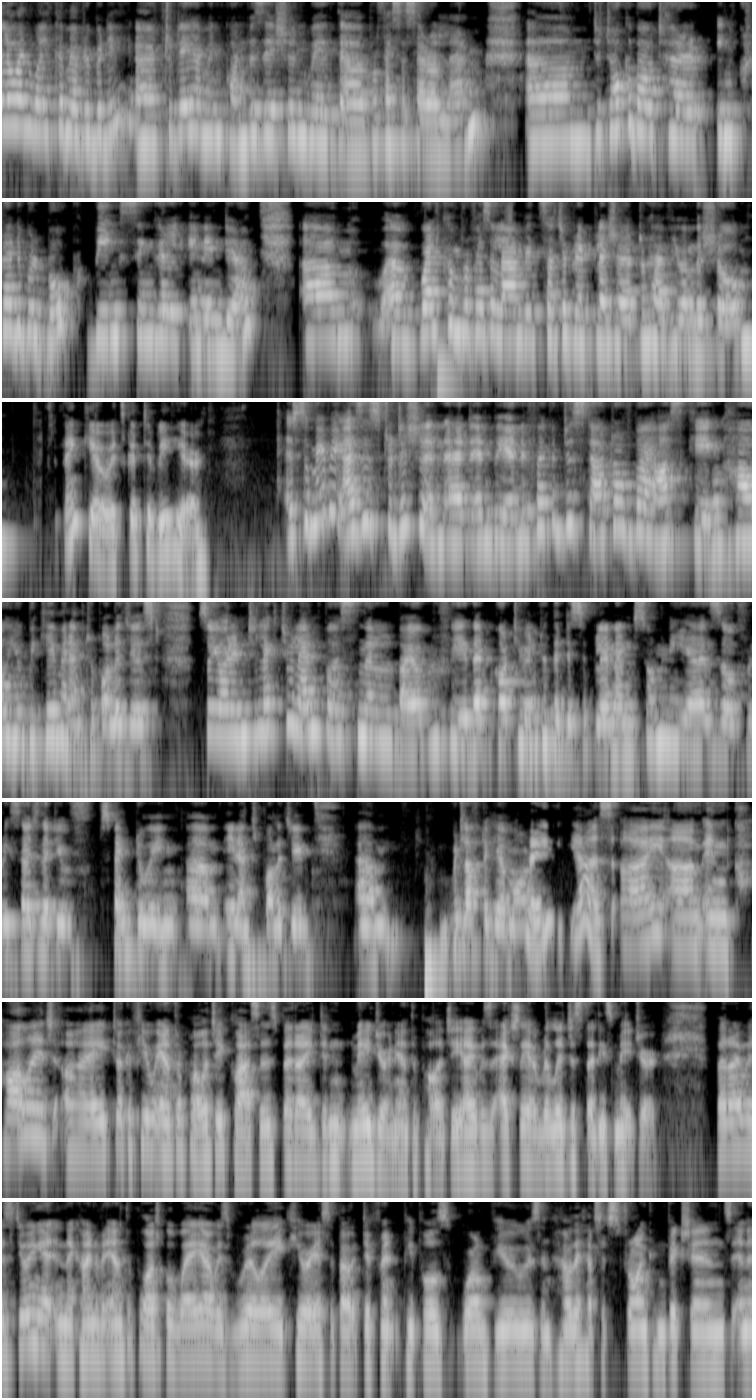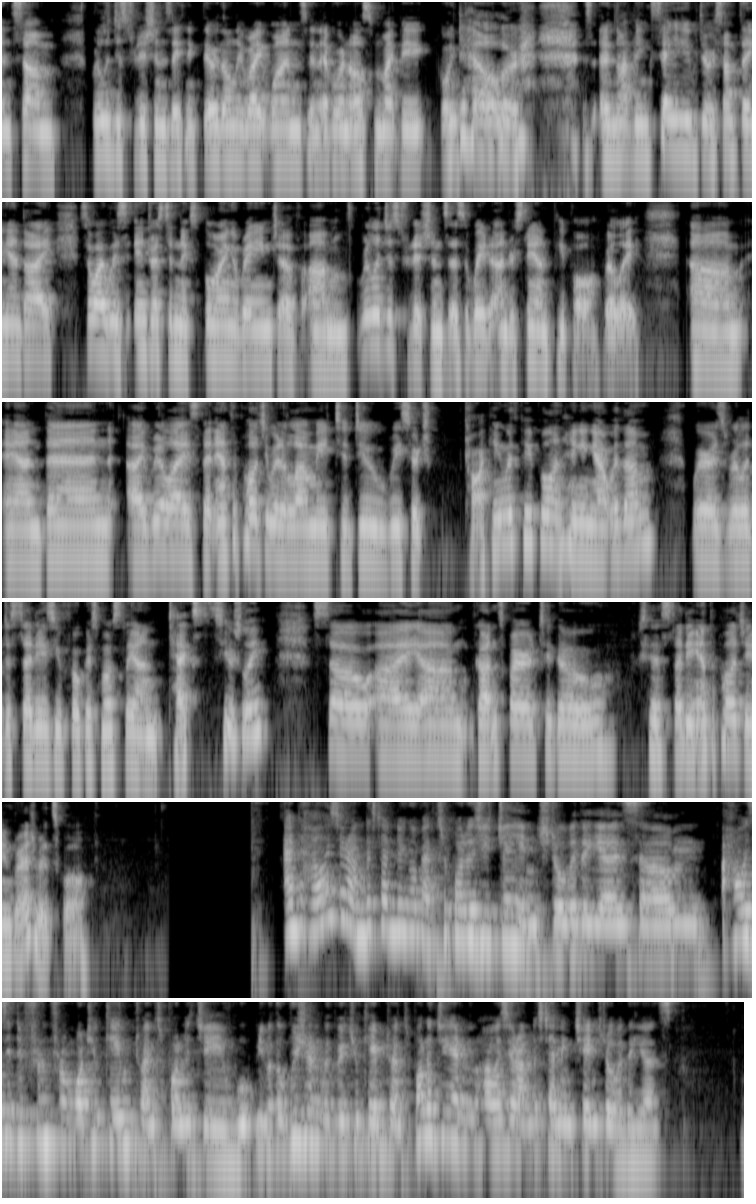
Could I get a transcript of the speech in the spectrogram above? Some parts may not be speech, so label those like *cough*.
Hello and welcome, everybody. Uh, today I'm in conversation with uh, Professor Sarah Lamb um, to talk about her incredible book, Being Single in India. Um, uh, welcome, Professor Lamb. It's such a great pleasure to have you on the show. Thank you. It's good to be here. So maybe as is tradition at NBN, if I could just start off by asking how you became an anthropologist. So your intellectual and personal biography that got you into the discipline and so many years of research that you've spent doing um, in anthropology. Um, would love to hear more. Okay. Yes, I um, in college I took a few anthropology classes, but I didn't major in anthropology. I was actually a religious studies major but I was doing it in a kind of anthropological way. I was really curious about different people's worldviews and how they have such strong convictions. And in some religious traditions, they think they're the only right ones, and everyone else might be going to hell or *laughs* not being saved or something. And I, so I was interested in exploring a range of um, religious traditions as a way to understand people, really. Um, and then I realized that anthropology would allow me to do research talking with people and hanging out with them, whereas religious studies, you focus mostly on texts usually. So I um, got inspired to go to study anthropology in graduate school. And how has your understanding of anthropology changed over the years? Um, how is it different from what you came to anthropology? You know, the vision with which you came to anthropology, and how has your understanding changed over the years?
